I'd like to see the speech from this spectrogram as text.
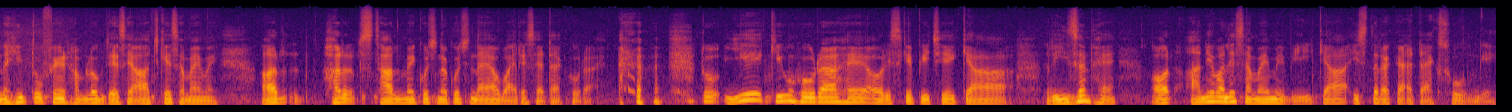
नहीं तो फिर हम लोग जैसे आज के समय में और हर साल में कुछ ना कुछ नया वायरस अटैक हो रहा है। तो ये क्यों हो रहा है और इसके पीछे क्या रीज़न है? और आने वाले समय में भी क्या इस तरह का अटैक्स होंगे?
